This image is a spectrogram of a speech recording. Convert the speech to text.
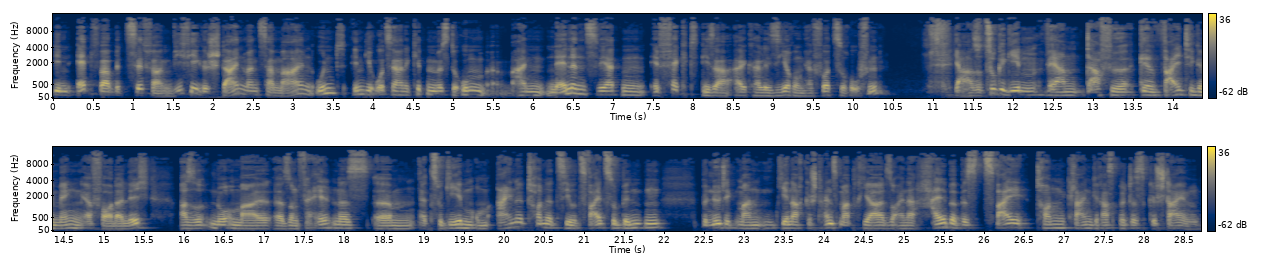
in etwa beziffern, wie viel Gestein man zermahlen und in die Ozeane kippen müsste, um ähm, einen nennenswerten Effekt dieser Alkalisierung hervorzurufen? Ja, also zugegeben wären dafür gewaltige Mengen erforderlich. Also nur um mal äh, so ein Verhältnis ähm, zu geben, um eine Tonne CO2 zu binden, benötigt man je nach Gesteinsmaterial so eine halbe bis zwei Tonnen klein geraspeltes Gestein.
